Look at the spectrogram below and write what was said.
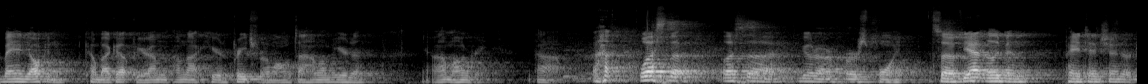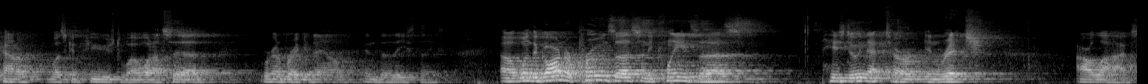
band, y'all can come back up here. I'm, I'm not here to preach for a long time. I'm here to, you know, I'm hungry. Uh, let's the, let's uh, go to our first point. So, if you haven't really been paying attention or kind of was confused by what I said, we're going to break it down into these things. Uh, when the gardener prunes us and he cleans us, he's doing that to enrich our lives.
